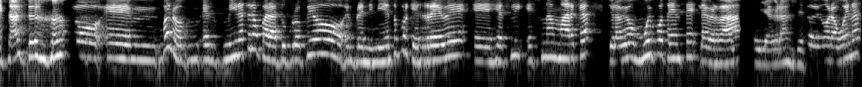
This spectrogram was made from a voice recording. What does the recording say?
exacto. Em, bueno, eh, míratelo para tu propio emprendimiento, porque Rebe eh, es una marca, yo la veo muy potente, la verdad. ya, gracias. Enhorabuena.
